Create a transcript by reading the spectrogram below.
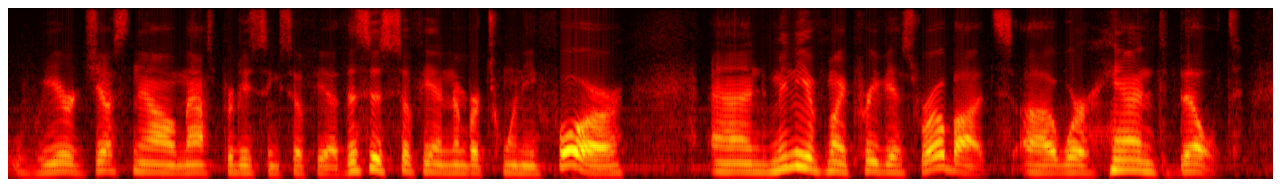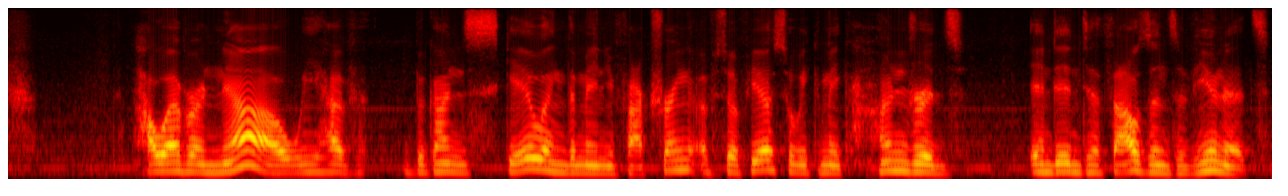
We're just now mass producing Sophia. This is Sophia number 24, and many of my previous robots uh, were hand built. However, now we have begun scaling the manufacturing of Sophia so we can make hundreds and into thousands of units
